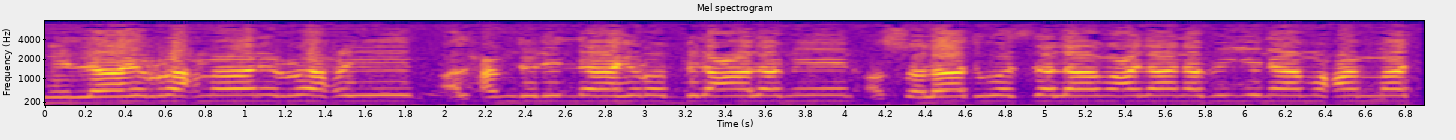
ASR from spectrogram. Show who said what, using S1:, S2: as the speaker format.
S1: بسم الله الرحمن الرحيم. الحمد لله رب العالمين. الصلاة والسلام على نبينا محمد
